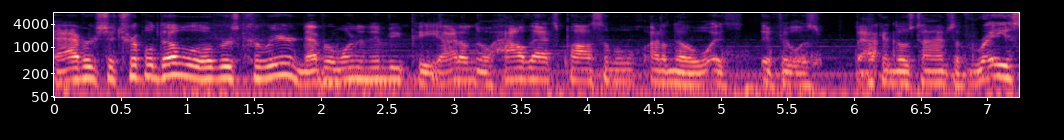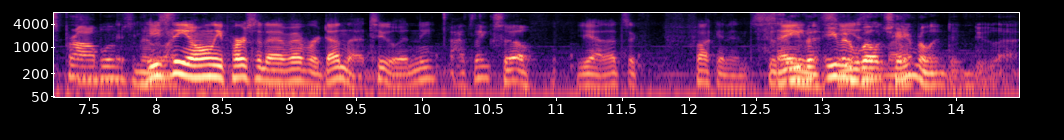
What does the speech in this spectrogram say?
averaged a triple double over his career, never won an MVP. I don't know how that's possible. I don't know if, if it was back in those times of race problems. He's like- the only person to have ever done that too, isn't he? I think so. Yeah, that's a fucking insane. even even though. Chamberlain didn't do that.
